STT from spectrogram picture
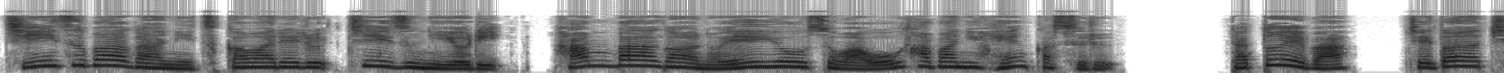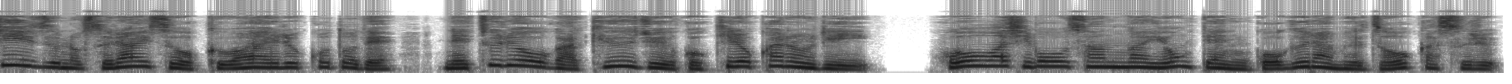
チーズバーガーに使われるチーズにより、ハンバーガーの栄養素は大幅に変化する。例えば、チェダーチーズのスライスを加えることで、熱量が95キロカロリー、飽和脂肪酸が4.5グラム増加する。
